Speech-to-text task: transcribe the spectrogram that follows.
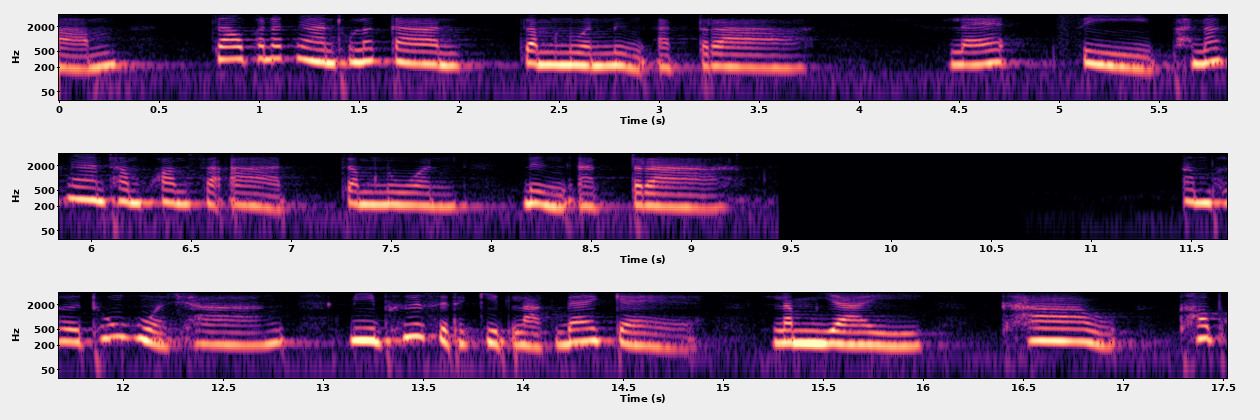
3. เจ้าพนักงานธุรการจำนวน 1 อัตรา และ 4. พนักงานทำความสะอาดจำนวน 1 อัตราอำเภอทุ่งหัวช้าง มีพืชเศรษฐกิจหลักได้แก่ ลำไย ข้าว ข้าวโพ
